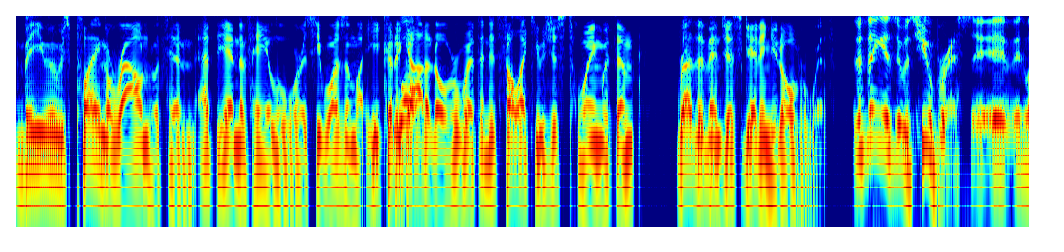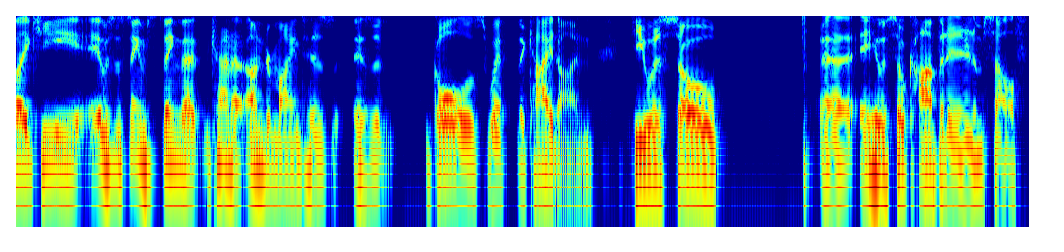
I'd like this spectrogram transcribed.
but he was playing around with him at the end of Halo Wars. He wasn't like he could have Well- got it over with, and it felt like he was just toying with him rather than just getting it over with. the thing is, it was hubris. It, it- it- like he, it was the same thing that kind of undermined his his uh, goals with the Kaidon. He was so, uh, he was so confident in himself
